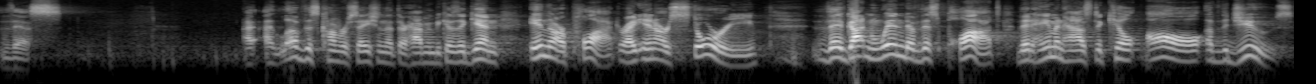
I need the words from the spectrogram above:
this. I, I love this conversation that they're having because, again, in our plot, right, in our story, they've gotten wind of this plot that Haman has to kill all of the Jews.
